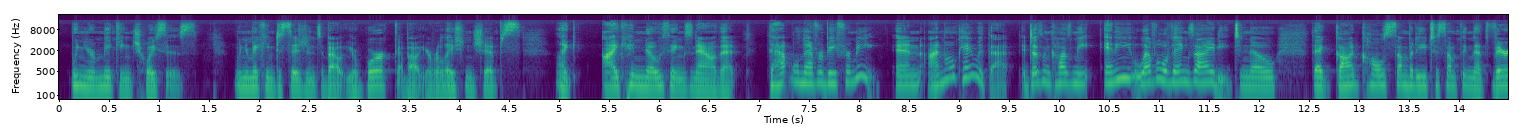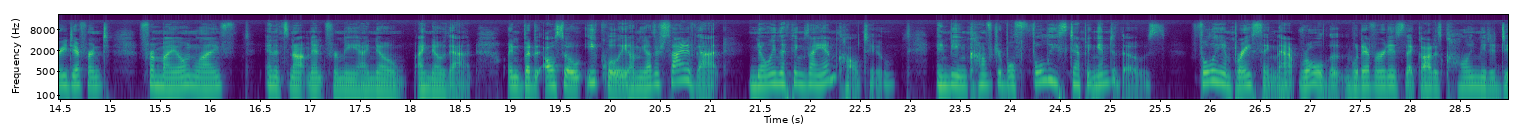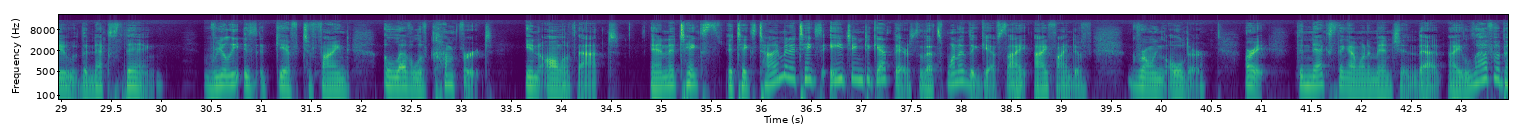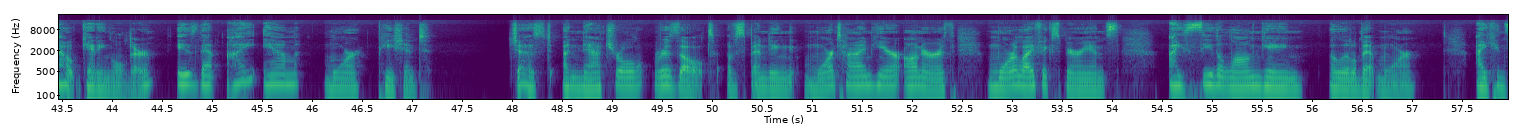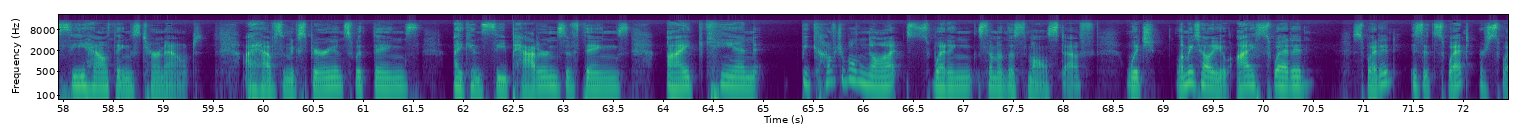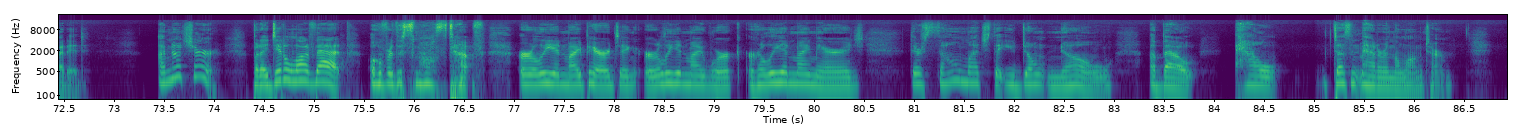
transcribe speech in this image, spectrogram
when you're making choices when you're making decisions about your work, about your relationships. Like I can know things now that that will never be for me. And I'm okay with that. It doesn't cause me any level of anxiety to know that God calls somebody to something that's very different from my own life and it's not meant for me. I know, I know that. And but also equally on the other side of that, knowing the things I am called to and being comfortable fully stepping into those, fully embracing that role, the, whatever it is that God is calling me to do, the next thing really is a gift to find a level of comfort in all of that and it takes it takes time and it takes aging to get there. So that's one of the gifts i i find of growing older. All right. The next thing i want to mention that i love about getting older is that i am more patient. Just a natural result of spending more time here on earth more life experience. I see the long game a little bit more. I can see how things turn out. I have some experience with things. I can see patterns of things. I can be comfortable not sweating some of the small stuff, which let me tell you, I sweated. Sweated? Is it sweat or sweated? I'm not sure, but I did a lot of that over the small stuff early in my parenting, early in my work, early in my marriage. There's so much that you don't know about how doesn't matter in the long term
